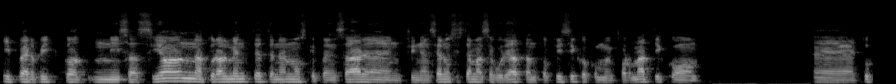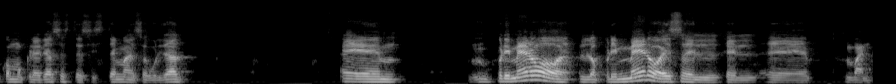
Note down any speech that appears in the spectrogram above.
hiperbitcoinización, naturalmente tenemos que pensar en financiar un sistema de seguridad tanto físico como informático. Eh, ¿Tú cómo crearías este sistema de seguridad? Primero, lo primero es el, eh, bueno,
